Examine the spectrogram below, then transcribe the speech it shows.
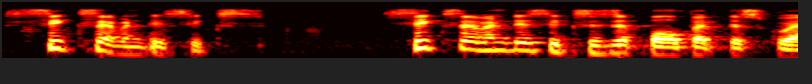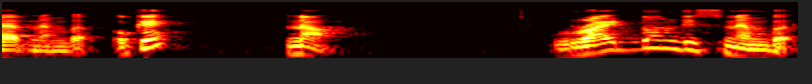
676. 676 is a perfect square number. Okay. Now, write down this number.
